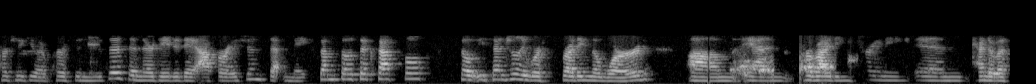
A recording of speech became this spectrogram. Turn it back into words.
particular person uses in their day-to-day operations that makes them so successful. So essentially, we're spreading the word um, and providing training in kind of a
